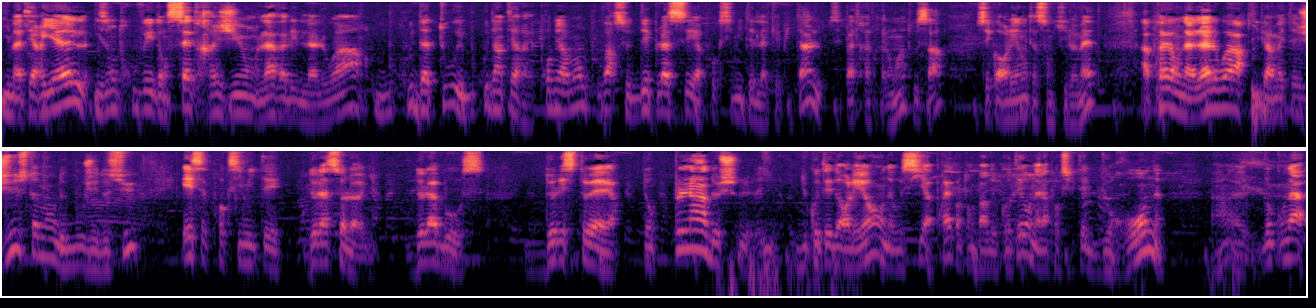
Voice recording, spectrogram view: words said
immatériel, ils ont trouvé dans cette région, la vallée de la Loire, beaucoup d'atouts et beaucoup d'intérêts. Premièrement, de pouvoir se déplacer à proximité de la capitale, c'est pas très très loin tout ça, c'est qu'Orléans est à 100 km. Après, on a la Loire qui permettait justement de bouger dessus, et cette proximité de la Sologne, de la Beauce, de l'estuaire, donc plein de... Du côté d'Orléans, on a aussi, après, quand on parle de côté, on a la proximité du Rhône. Hein, donc on a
